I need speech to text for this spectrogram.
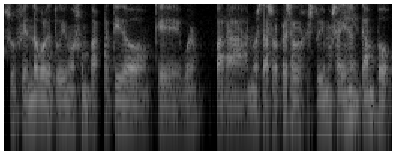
sufriendo porque tuvimos un partido que, bueno, para nuestra sorpresa, los que estuvimos ahí en el campo,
